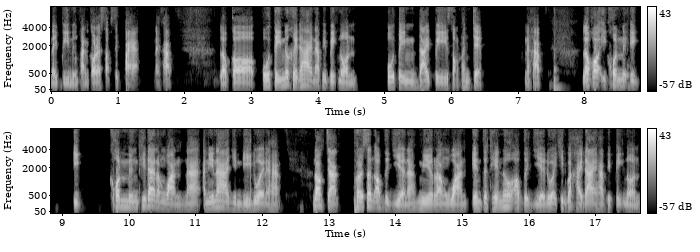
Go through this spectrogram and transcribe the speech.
ในปี 1918นะครับ แล้วก็ปูตินก็เคยได้นะพี่ปิ๊กนนท์ ปูตินได้ปี 2007 นะครับ แล้วก็อีกคนนึงอีกอีกคนหนึ่งที่ได้รางวัลนะ อันนี้น่ายินดีด้วยนะฮะนอกจาก Person of the Year นะ มีรางวัล Entertainer of the Year ด้วยคิดว่าใครได้ครับพี่ปิ๊กนนท์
